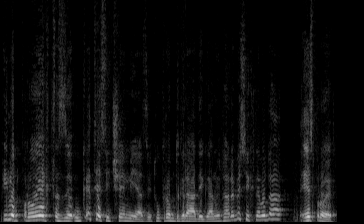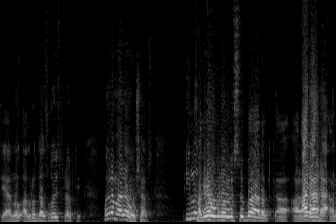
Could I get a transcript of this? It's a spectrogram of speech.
პილოტ პროექტზე უკეთესი ჩემი აზრით უფრო მდგრადი განვითარების იქნებოდა ეს პროექტი, ანუ აგროდაზღვევის პროექტი. მაგრამ არა უშავს. პილოტ მაგრამ უმრავლესობა არ არ არ არ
